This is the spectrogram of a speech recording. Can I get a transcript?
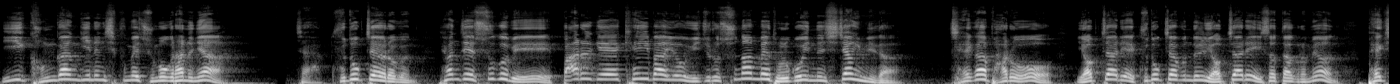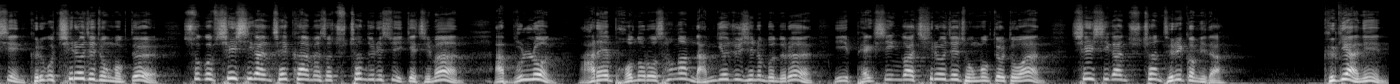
이 건강기능식품에 주목을 하느냐? 자, 구독자 여러분, 현재 수급이 빠르게 K바이오 위주로 순환매 돌고 있는 시장입니다. 제가 바로 옆자리에 구독자분들 옆자리에 있었다 그러면 백신 그리고 치료제 종목들 수급 실시간 체크하면서 추천드릴 수 있겠지만 아 물론 아래 번호로 성함 남겨주시는 분들은 이 백신과 치료제 종목들 또한 실시간 추천 드릴 겁니다. 그게 아닌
